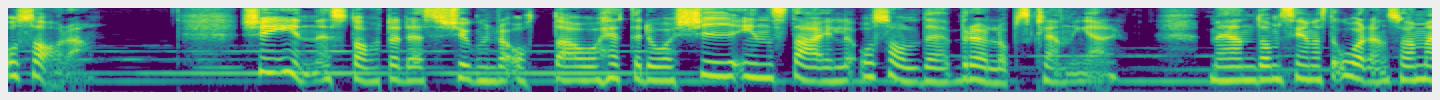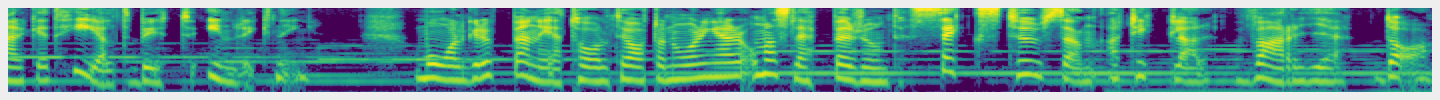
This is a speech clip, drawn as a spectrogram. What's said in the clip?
och Zara. Shein startades 2008 och hette då Shein Style och sålde bröllopsklänningar. Men de senaste åren så har märket helt bytt inriktning. Målgruppen är 12-18-åringar och man släpper runt 6 000 artiklar varje dag.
